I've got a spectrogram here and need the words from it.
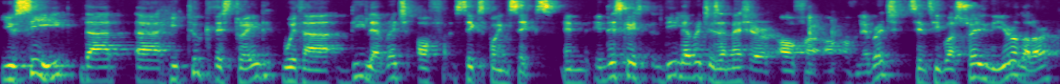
You see that uh, he took this trade with a D-Leverage of 6.6. And in this case, D-Leverage is a measure of, uh, of leverage. Since he was trading the euro dollar,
